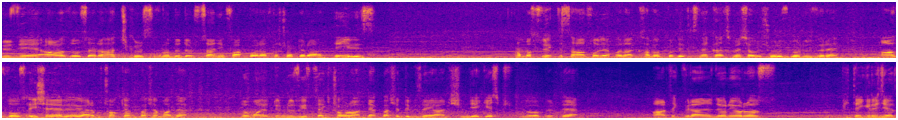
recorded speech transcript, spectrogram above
Düzlüğe az da olsa rahat çıkıyor. 0.4 saniye fark var aslında çok da rahat değiliz. Ama sürekli sağa sol yaparak hava kul etkisine kaçmaya çalışıyoruz gördüğünüz üzere. Az da olsa işe yarıyor yani bu çok yaklaşamadı. Normalde dümdüz gitsek çok rahat yaklaşırdı bize yani. Şimdiye geçmiş bile olabilirdi. Artık viraja dönüyoruz. Pite gireceğiz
